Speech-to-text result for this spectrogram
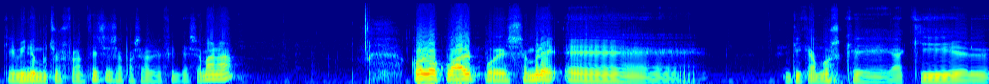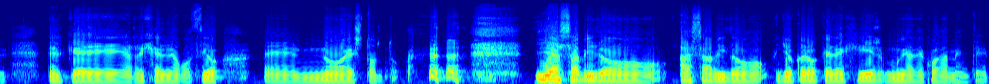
que vienen muchos franceses a pasar el fin de semana. Con lo cual, pues hombre, eh, digamos que aquí el, el que rige el negocio eh, no es tonto. y ha sabido, ha sabido, yo creo que elegir muy adecuadamente.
